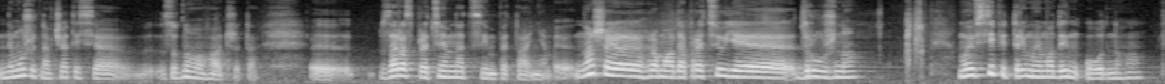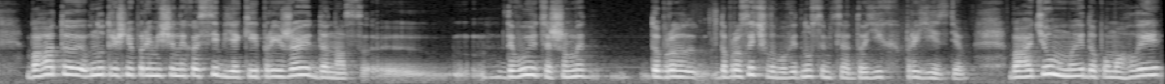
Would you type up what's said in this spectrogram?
не можуть навчатися з одного гаджета. Зараз працюємо над цим питанням. Наша громада працює дружно. Ми всі підтримуємо один одного. Багато внутрішньопереміщених осіб, які приїжджають до нас, е, дивуються, що ми добро, доброзичливо відносимося до їх приїздів. Багатьом ми допомогли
